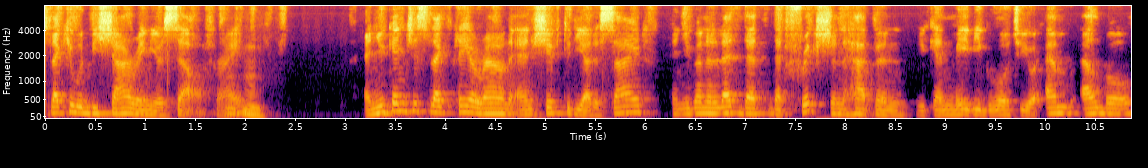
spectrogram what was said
Just like you would be showering yourself, right? Mm-hmm. And you can just like play around and shift to the other side and you're going to let that, that friction happen. You can maybe go to your em- elbow,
